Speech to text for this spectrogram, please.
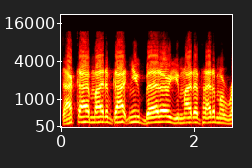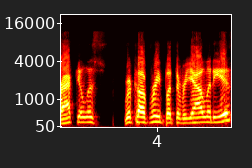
that guy might have gotten you better. You might have had a miraculous recovery. But the reality is,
